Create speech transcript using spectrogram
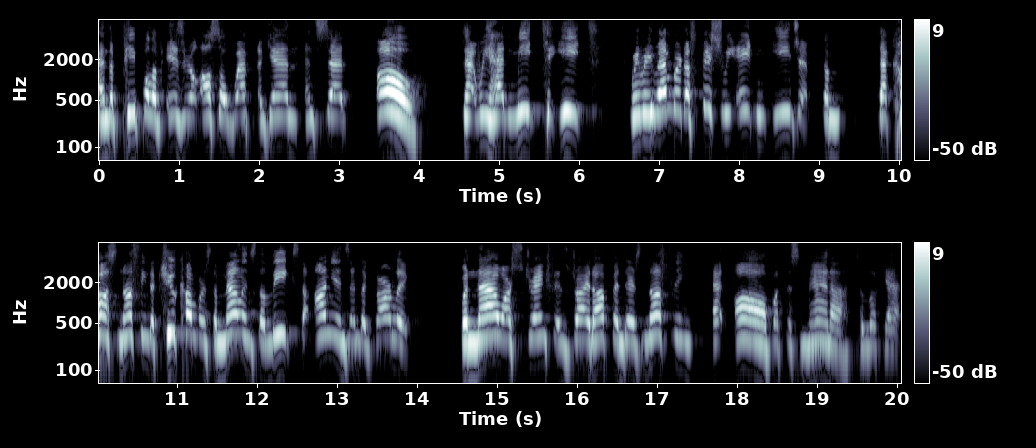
and the people of Israel also wept again and said, Oh, that we had meat to eat. We remember the fish we ate in Egypt the, that cost nothing the cucumbers, the melons, the leeks, the onions, and the garlic. But now our strength is dried up, and there's nothing at all but this manna to look at.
